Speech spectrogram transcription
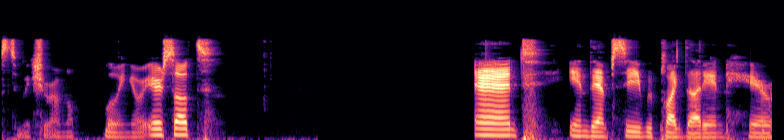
just to make sure I'm not blowing your ears out. And in the NPC we plug that in here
